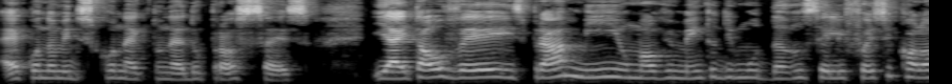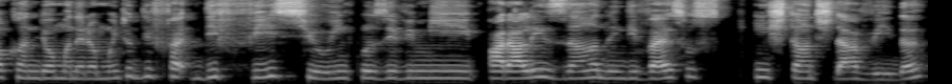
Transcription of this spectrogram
É quando eu me desconecto, né, do processo. E aí talvez para mim o movimento de mudança ele foi se colocando de uma maneira muito difícil, inclusive me paralisando em diversos instantes da vida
